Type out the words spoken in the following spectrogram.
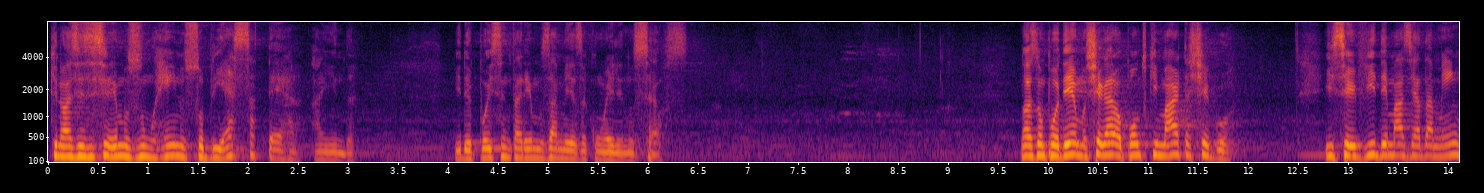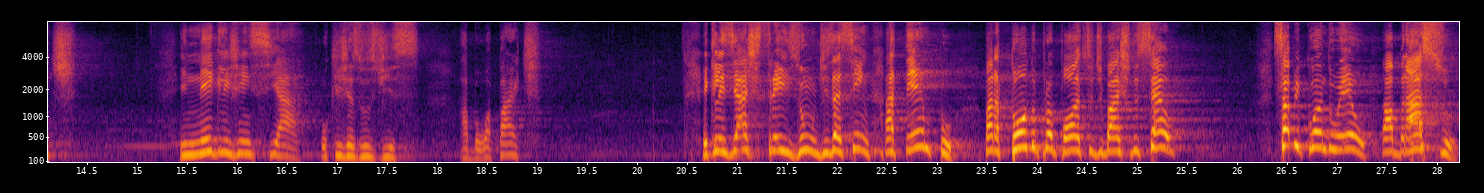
que nós exerceremos um reino sobre essa terra ainda. E depois sentaremos à mesa com Ele nos céus. Nós não podemos chegar ao ponto que Marta chegou e servir demasiadamente e negligenciar o que Jesus diz, a boa parte. Eclesiastes 3:1 diz assim: há tempo para todo propósito debaixo do céu. Sabe quando eu abraço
